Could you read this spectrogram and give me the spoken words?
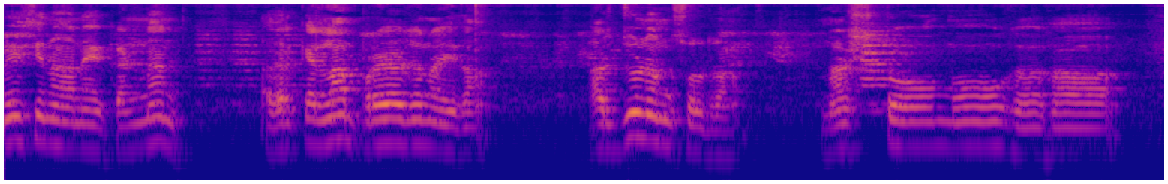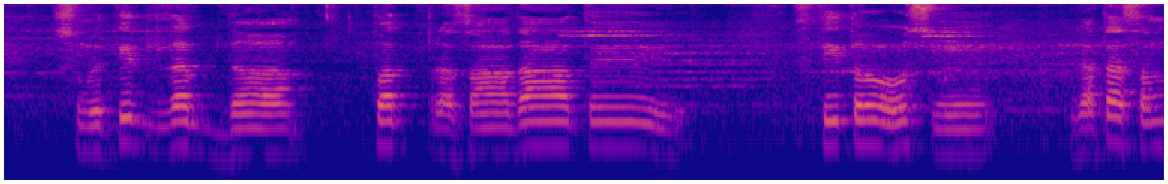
பேசினானே கண்ணன். அதற்கெல்லாம் பிரயோஜனம் இதுதான். அர்ஜுனன் சொல்கிறான் நஷ்டோ மோகா ஸ்மிருதிர்லப்தா त्वत् प्रसादात् स्थितोऽस्मि गतसन्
